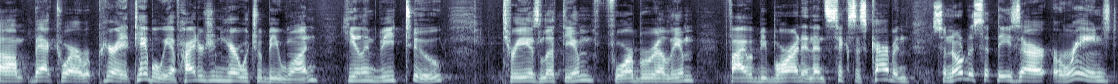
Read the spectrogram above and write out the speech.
um, back to our periodic table, we have hydrogen here, which would be 1, helium would be 2, 3 is lithium, 4 beryllium, 5 would be boron, and then 6 is carbon. So notice that these are arranged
